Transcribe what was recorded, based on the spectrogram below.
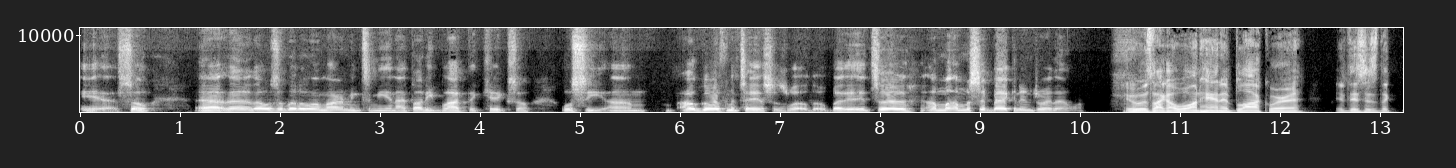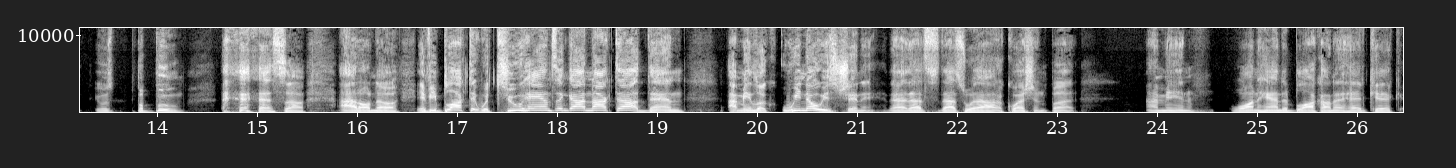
Yeah, so uh, that, that was a little alarming to me, and I thought he blocked the kick. So we'll see. Um, I'll go with Matheus as well, though. But it's a, uh, I'm, I'm gonna sit back and enjoy that one. It was like a one-handed block where if this is the, it was boom. so I don't know if he blocked it with two hands and got knocked out. Then, I mean, look, we know he's chinning. That that's that's without a question. But I mean, one-handed block on a head kick.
